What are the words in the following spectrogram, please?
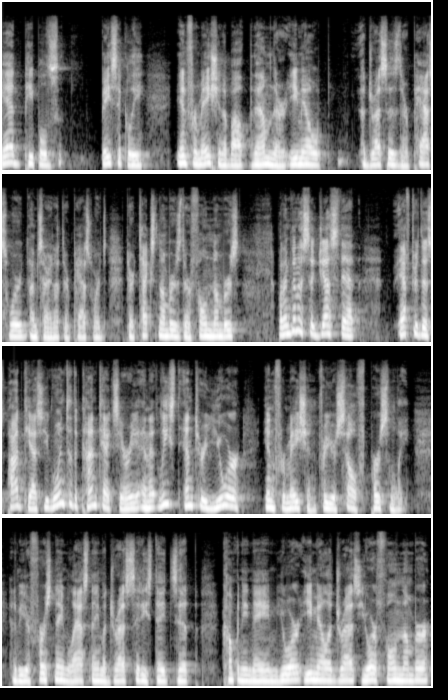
add people's basically information about them, their email addresses, their password, I'm sorry, not their passwords, their text numbers, their phone numbers. But I'm going to suggest that after this podcast, you go into the contacts area and at least enter your information for yourself personally. It'll be your first name, last name, address, city, state, zip, company name, your email address, your phone number,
